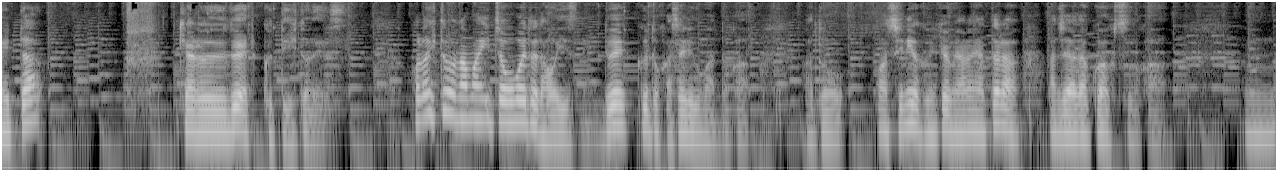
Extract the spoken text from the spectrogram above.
言ったキャロル・ドゥエックっていう人です。この人の名前一応覚えておいた方がいいですね。ドゥエックとかセリグマンとかあと、まあ、心理学に興味あるんやったらアンジェラ・ダックワースとか、うん、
